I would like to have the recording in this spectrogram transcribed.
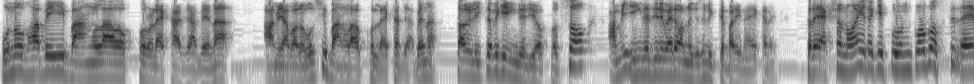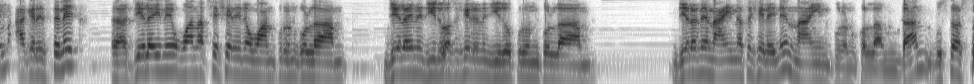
কোনোভাবেই বাংলা অক্ষর লেখা যাবে না। আমি আবার বলছি, বাংলা অক্ষর লেখা যাবে না। তাহলে লিখতে হবে কি ইংরেজি অক্ষর? সো আমি ইংরেজির বাইরে অন্য কিছু লিখতে পারি না এখানে। তাহলে একশো নয় এটাকে পূরণ করব। সেম আগের স্টাইলে যে লাইনে ওয়ান আছে সে লাইনে ওয়ান পূরণ করলাম। যে লাইনে জিরো আছে সে লাইনে জিরো পূরণ করলাম। যে লাইনে নাইন আছে সে লাইনে নাইন পূরণ করলাম। ডান বুঝতে পারছ?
